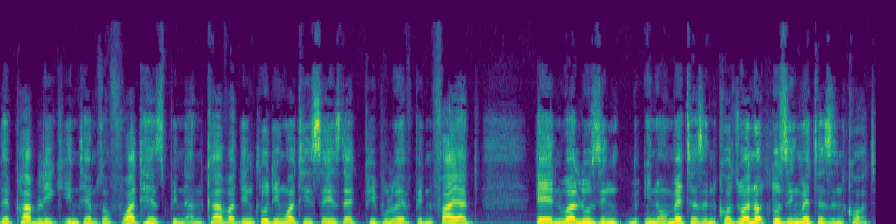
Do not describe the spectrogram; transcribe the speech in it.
the public in terms of what has been uncovered, including what he says that people who have been fired and we are losing, you know, matters in court. We are not losing matters in court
